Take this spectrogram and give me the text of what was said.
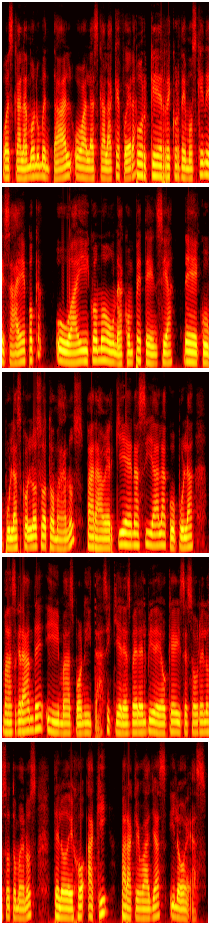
o a escala monumental o a la escala que fuera, porque recordemos que en esa época hubo ahí como una competencia de cúpulas con los otomanos para ver quién hacía la cúpula más grande y más bonita. Si quieres ver el video que hice sobre los otomanos, te lo dejo aquí para que vayas y lo veas.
